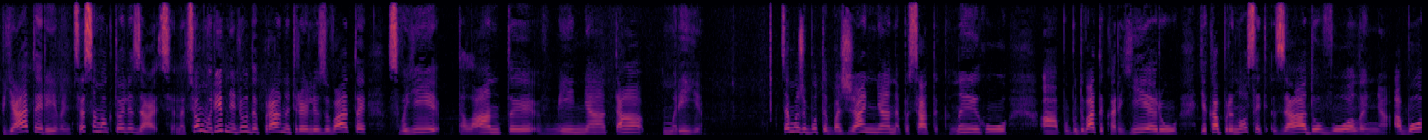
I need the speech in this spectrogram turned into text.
П'ятий рівень це самоактуалізація. На цьому рівні люди прагнуть реалізувати свої таланти, вміння та мрії. Це може бути бажання написати книгу, побудувати кар'єру, яка приносить задоволення або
